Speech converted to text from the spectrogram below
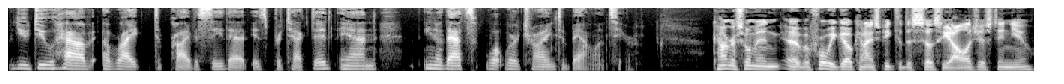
You do have a right to privacy that is protected, and you know that's what we're trying to balance here. Congresswoman, uh, before we go, can I speak to the sociologist in you?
